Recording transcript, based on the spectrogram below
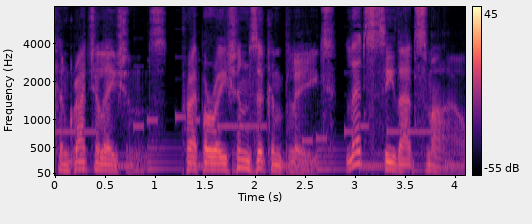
Congratulations, preparations are complete. Let's see that smile.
